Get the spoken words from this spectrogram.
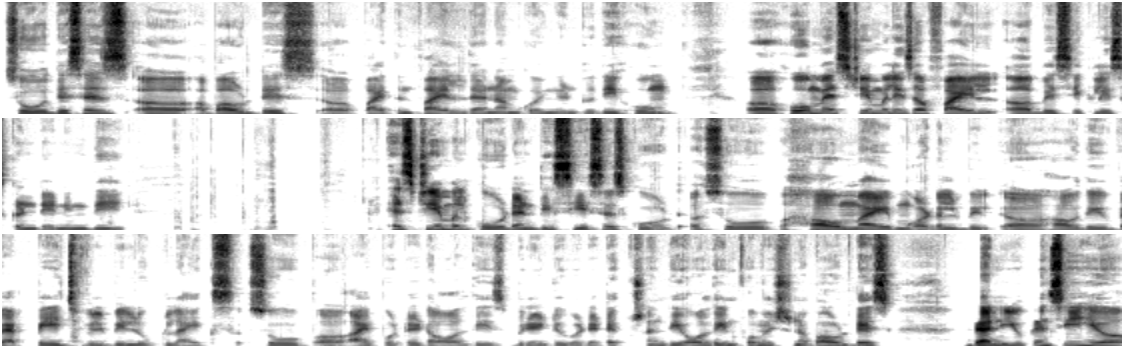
So this is uh, about this uh, python file. Then i'm going into the home. Uh, home html is a file uh, basically is containing the HTML code and the CSS code. Uh, so how my model will, uh, how the web page will be look like. So, uh, I put it all these brain tumor detection, the all the information about this. Then you can see here,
